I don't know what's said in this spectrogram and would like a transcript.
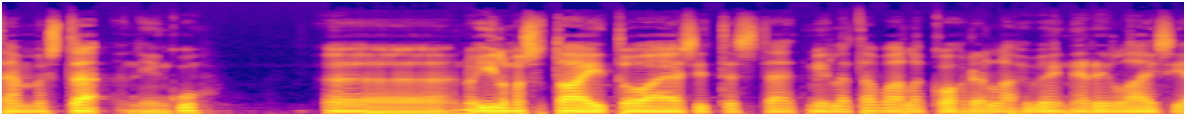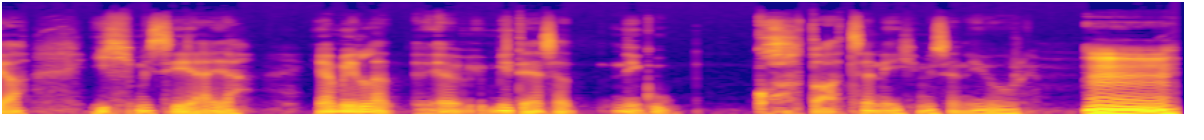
tämmöistä niin kuin, öö, no ilmaisutaitoa ja sitten sitä, että millä tavalla kohdellaan hyvin erilaisia ihmisiä ja, ja, millä, ja miten sä niin kuin, kohtaat sen ihmisen juuri. mm.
